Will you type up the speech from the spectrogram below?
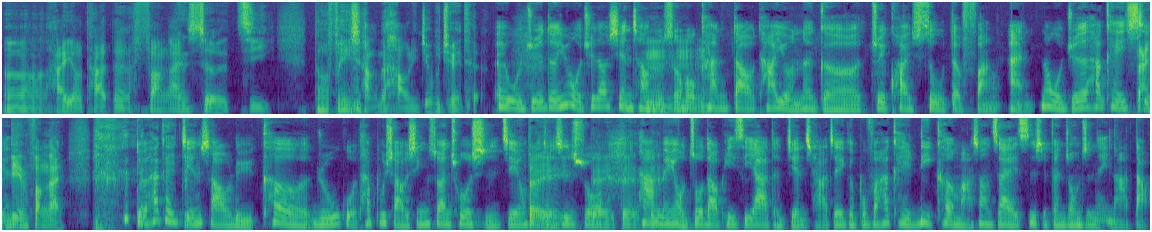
呃，还有它的方案设计都非常的好，你觉不觉得？哎、欸，我觉得，因为我去到现场的时候，看到它有那个最快速的方案，那我觉得它可以闪电方案，对，它可以减少旅客如果他不小心算错时间，或者是说他没有做到 PCR 的检查这个部分，他可以。立刻马上在四十分钟之内拿到。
